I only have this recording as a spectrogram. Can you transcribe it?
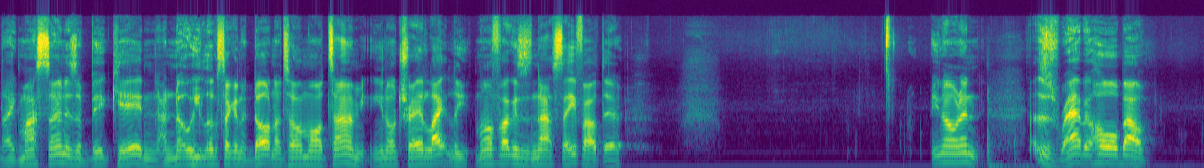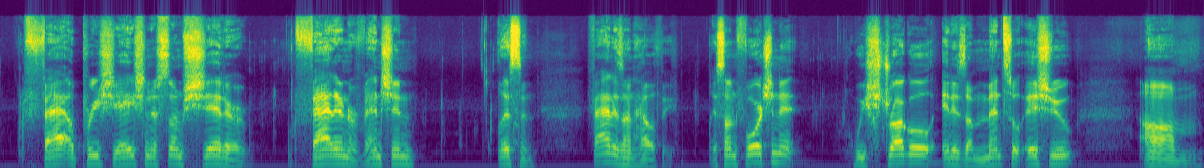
Like my son is a big kid and I know he looks like an adult and I tell him all the time, you know, tread lightly. Motherfuckers is not safe out there. You know, then there's this rabbit hole about fat appreciation or some shit or fat intervention. Listen, fat is unhealthy. It's unfortunate. We struggle. It is a mental issue. Um,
